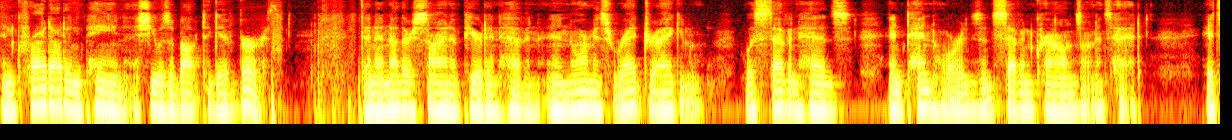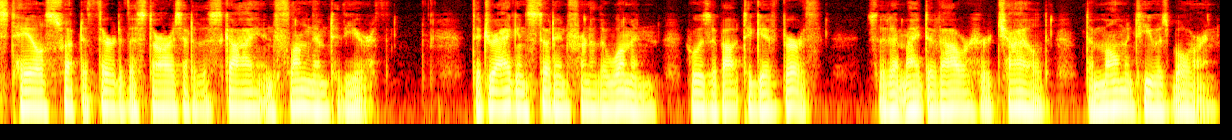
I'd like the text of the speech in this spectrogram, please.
and cried out in pain as she was about to give birth. Then another sign appeared in heaven, an enormous red dragon with seven heads and ten horns and seven crowns on its head. Its tail swept a third of the stars out of the sky and flung them to the earth. The dragon stood in front of the woman who was about to give birth so that it might devour her child the moment he was born.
